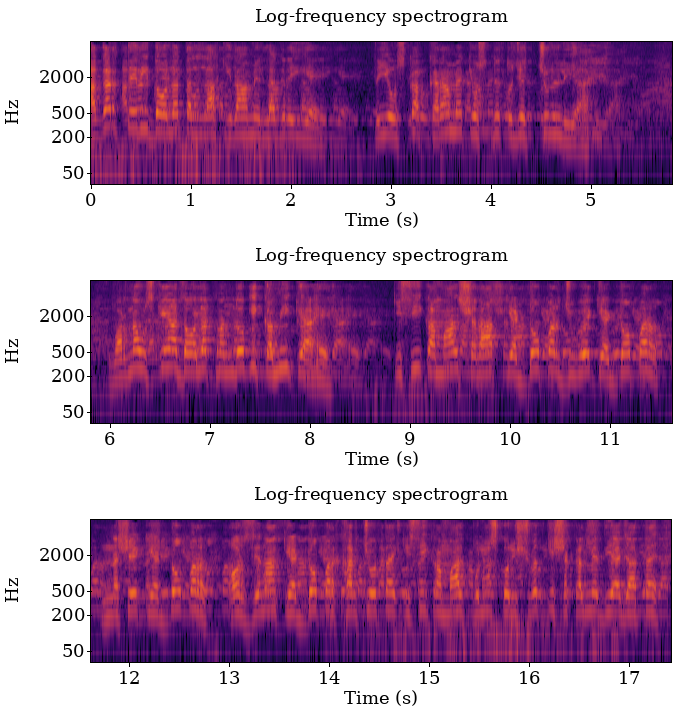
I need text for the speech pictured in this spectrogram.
अगर तेरी दौलत अल्लाह की राह में लग रही है तो ये उसका करम है कि उसने तुझे चुन लिया है। वरना उसके यहाँ दौलतमंदों की कमी क्या है? किसी का माल शराब के अड्डों पर, जुए के अड्डों पर, नशे के अड्डों पर और जिना के अड्डों पर खर्च होता है, किसी का माल पुलिस को रिश्वत की शक्ल में दिया जाता है,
